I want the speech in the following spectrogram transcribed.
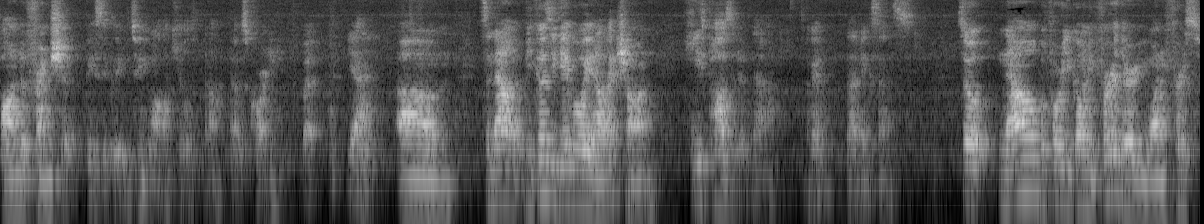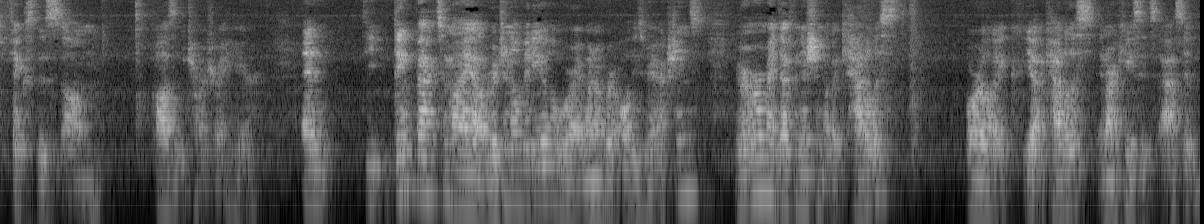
bond of friendship, basically, between molecules. No, that was corny, but yeah. Um, so now, because he gave away an electron, he's positive now. Okay, that makes sense. So now, before you go any further, you want to first fix this um, positive charge right here. And think back to my uh, original video where I went over all these reactions. You remember my definition of a catalyst? Or like, yeah, catalyst, in our case it's acid.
